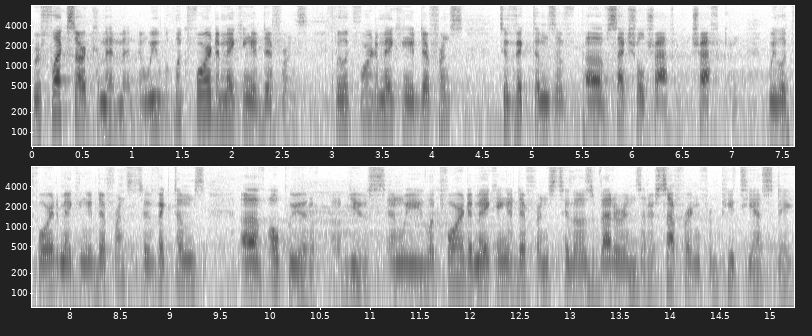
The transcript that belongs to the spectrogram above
reflects our commitment. And we look forward to making a difference. We look forward to making a difference to victims of, of sexual traffic, trafficking. We look forward to making a difference to victims of opioid abuse, and we look forward to making a difference to those veterans that are suffering from PTSD.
